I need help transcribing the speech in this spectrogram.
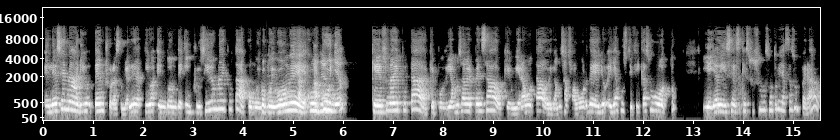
el escenario dentro de la Asamblea Legislativa en donde inclusive una diputada como, como Ivonne eh, Acuña que es una diputada que podríamos haber pensado que hubiera votado, digamos, a favor de ello, ella justifica su voto y ella dice, es que eso es un asunto que ya está superado.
